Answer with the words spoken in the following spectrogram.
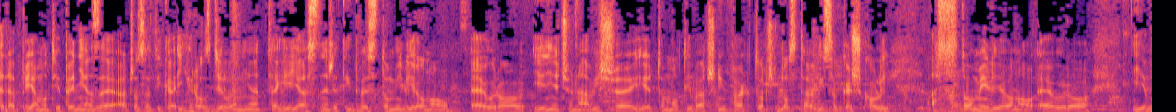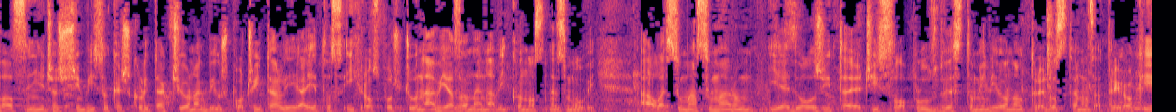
teda priamo tie peniaze a čo sa týka ich rozdelenia, tak je jasné, že tých 200 miliónov eur je niečo navyše, je to motivačný faktor, čo dostávajú vysoké školy a 100 miliónov eur je vlastne niečo, s čím vysoké školy tak či onak by už počítali a je to z ich rozpočtu naviazané na výkonnostné zmluvy. Ale suma sumarum je dôležité číslo plus 200 miliónov, ktoré dostanú za 3 roky,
